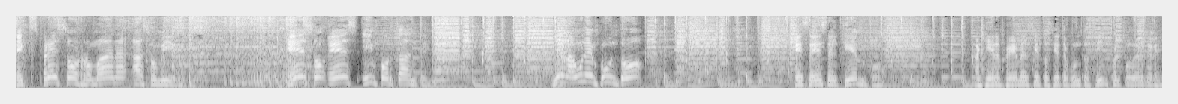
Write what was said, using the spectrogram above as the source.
Expreso Romana Asomiro. Eso es importante. Mira la una en punto. Ese es el tiempo. Aquí en FM 107.5, el poder de ley.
